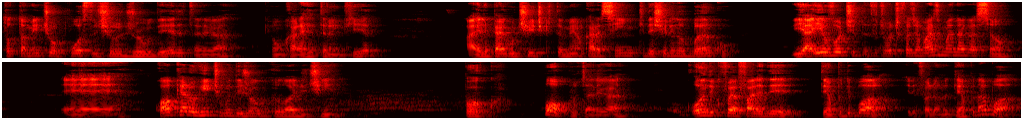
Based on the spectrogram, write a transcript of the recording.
totalmente oposto do estilo de jogo dele, tá ligado? Que é um cara retranqueiro. Aí ele pega o Tite, que também é um cara assim, que deixa ele no banco. E aí eu vou te, vou te fazer mais uma indagação. É, qual que era o ritmo de jogo que o Lodge tinha? Pouco. Pouco, tá ligado? Onde que foi a falha dele? Tempo de bola. Ele falhou no tempo da bola.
